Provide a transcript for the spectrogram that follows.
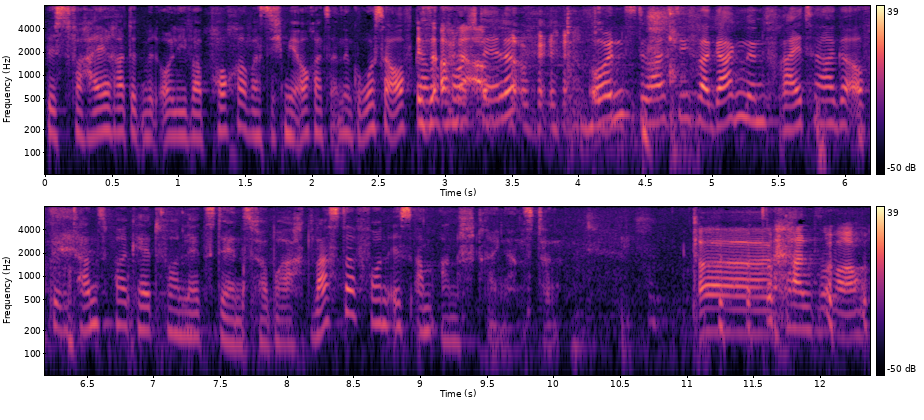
bist verheiratet mit Oliver Pocher, was ich mir auch als eine große Aufgabe vorstelle. Aufgabe. Und du hast die vergangenen Freitage auf dem Tanzparkett von Let's Dance verbracht. Was davon ist am anstrengendsten? Äh, Tanzen war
